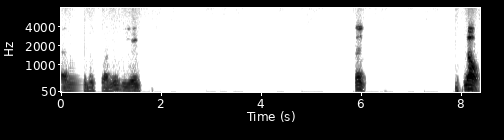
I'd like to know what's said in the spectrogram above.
and this one is E8. Right. Now,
